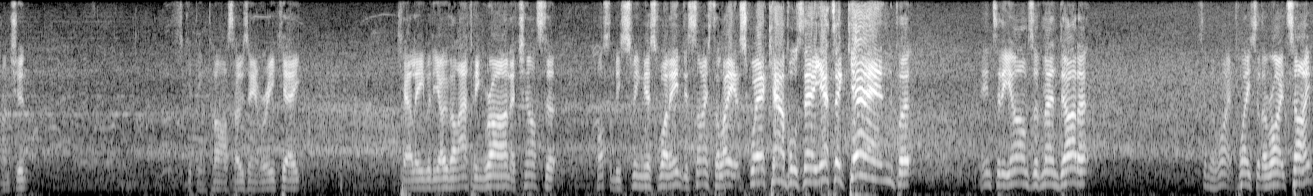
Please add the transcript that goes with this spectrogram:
Puncheon. Skipping past Jose Enrique. Kelly with the overlapping run, a chance to possibly swing this one in, decides to lay it square. Campbell's there yet again, but into the arms of Mandanda. It's in the right place at the right time.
